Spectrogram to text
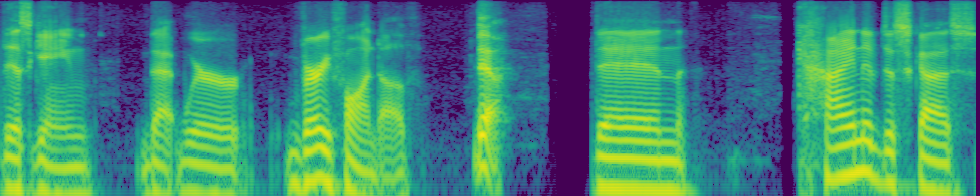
this game that we're very fond of? Yeah. Then, kind of discuss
